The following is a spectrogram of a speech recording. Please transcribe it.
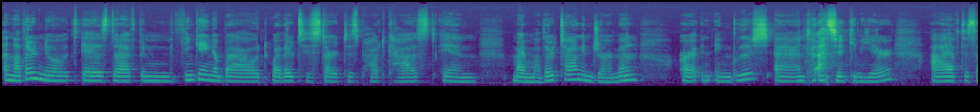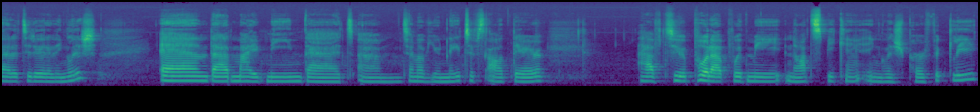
Another note is that I've been thinking about whether to start this podcast in my mother tongue in German or in English. And as you can hear, I have decided to do it in English. And that might mean that um, some of you natives out there have to put up with me not speaking English perfectly.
